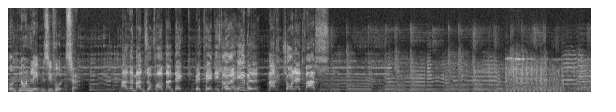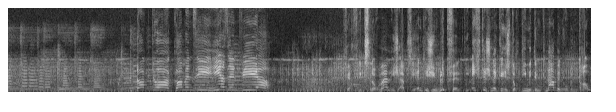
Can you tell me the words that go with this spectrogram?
Und nun leben Sie wohl, Sir. Alle Mann sofort an Deck! Betätigt eure Hebel! Macht schon etwas! Kommen Sie, hier sind wir. Verflixt normal, ich hab sie endlich im Blickfeld. Die echte Schnecke ist doch die mit dem Knaben oben drauf.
